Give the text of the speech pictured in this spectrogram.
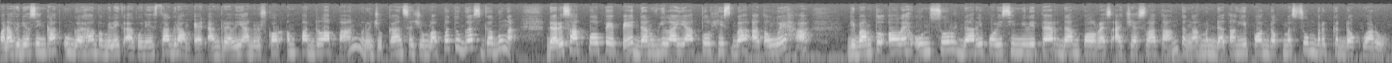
Pada video singkat, unggahan pemilik akun Instagram @andreli underscore 48 menunjukkan sejumlah petugas gabungan dari Satpol PP dan Wilayatul Hisbah atau WH dibantu oleh unsur dari polisi militer dan Polres Aceh Selatan tengah mendatangi Pondok Mesum berkedok warung.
